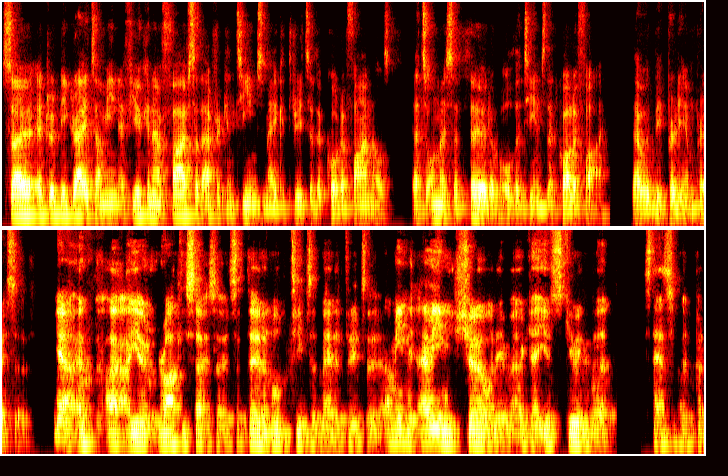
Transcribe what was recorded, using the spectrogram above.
So it would be great. I mean, if you can have five South African teams make it through to the quarterfinals, that's almost a third of all the teams that qualify. That would be pretty impressive. Yeah, uh, you're rightly so. So it's a third of all the teams that made it through to. I mean, I mean, sure, whatever. Okay, you're skewing the stats a bit, but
